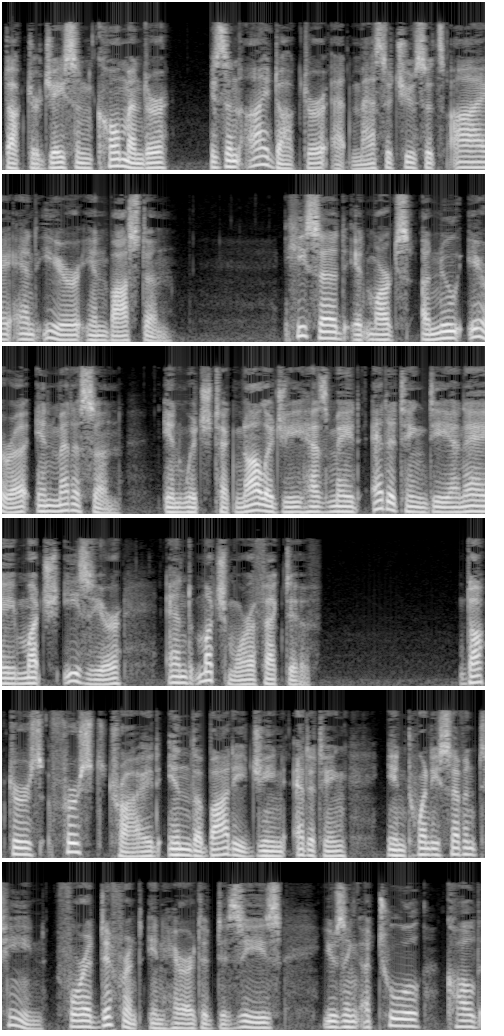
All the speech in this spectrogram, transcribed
Dr. Jason Comander is an eye doctor at Massachusetts Eye and Ear in Boston. He said it marks a new era in medicine in which technology has made editing DNA much easier and much more effective. Doctors first tried in the body gene editing in 2017 for a different inherited disease using a tool called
